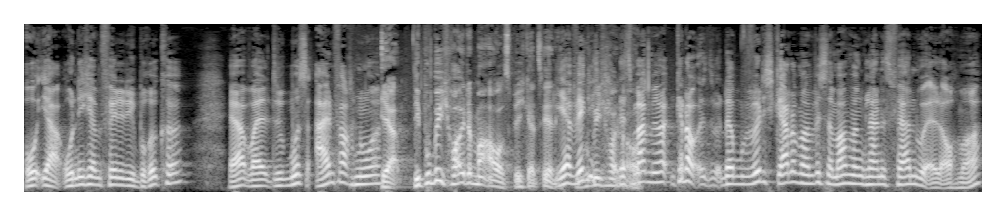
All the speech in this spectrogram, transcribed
Oh ja, und ich empfehle die Brücke, ja, weil du musst einfach nur Ja, die probiere ich heute mal aus, bin ich ganz ehrlich. Ja, wirklich. Das aus. machen wir, genau, da würde ich gerne mal wissen, da machen wir ein kleines Fernduell auch mal.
